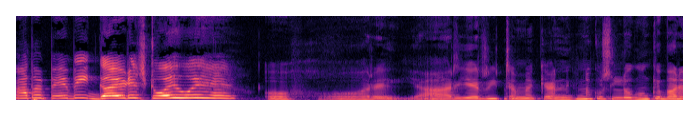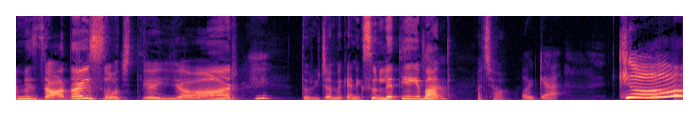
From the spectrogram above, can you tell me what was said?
हाँ पर फिर भी घर डिस्ट्रॉय हुए हैं। ओहो अरे यार ये रीटा मैकेनिक ना कुछ लोगों के बारे में ज़्यादा ही सोचती है यार। तो रीटा मैकेनिक सुन लेती है ये बात? अच्छा। और क्या? क्यों?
